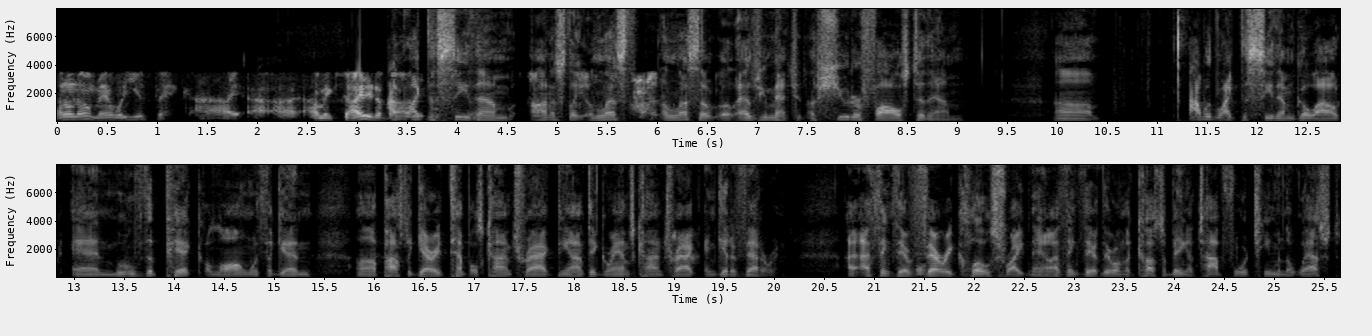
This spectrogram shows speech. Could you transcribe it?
I don't know, man. What do you think? I, I I'm excited about. I'd like it. to see them honestly, unless unless a, as you mentioned, a shooter falls to them. Um, I would like to see them go out and move the pick along with again, uh, possibly Garrett Temple's contract, Devonte' Graham's contract, and get a veteran. I, I think they're very close right now. I think they're they're on the cusp of being a top four team in the West.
